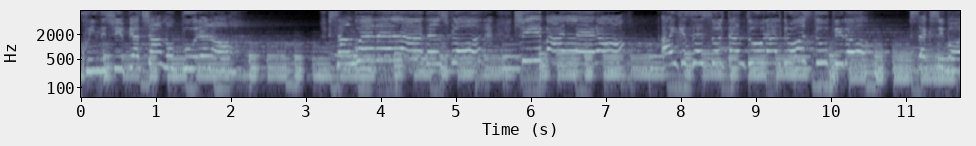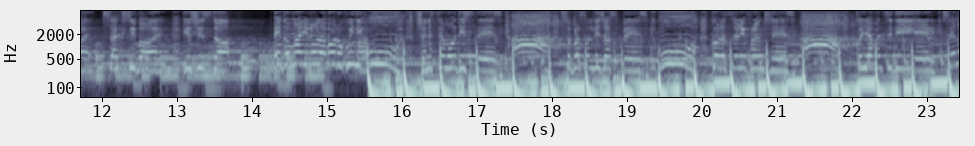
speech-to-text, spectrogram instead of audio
Quindi ci piacciamo anche se è soltanto un altro stupido. Sexy boy, sexy boy, io ci sto. E domani non lavoro quindi uh, ce ne stiamo distesi. Ah, sopra soldi già spesi. Uh, colazioni francesi. Ah, con gli avanzi di ieri. Se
